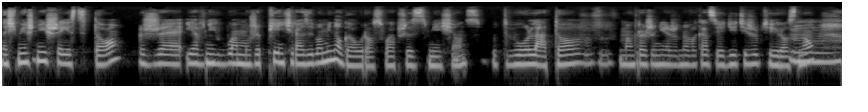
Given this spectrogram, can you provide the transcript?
Najśmieszniejsze jest to, że ja w nich byłam może pięć razy, bo mi noga urosła przez miesiąc. Bo to było lato. Mam wrażenie, że na wakacje dzieci szybciej rosną. Mm.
